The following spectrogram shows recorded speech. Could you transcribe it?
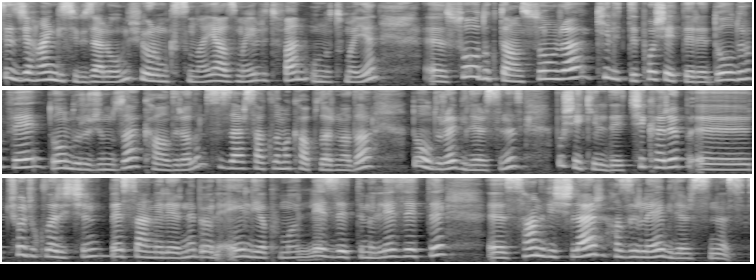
Sizce hangisi güzel olmuş? Yorum kısmına yazmayı lütfen unutmayın. E, soğuduktan sonra kilitli poşetlere doldurup ve dondurucumuza kaldıralım. Sizler saklama kaplarına da doldurabilirsiniz. Bu şekilde çıkarıp e, çocuklar için beslenmelerine böyle el yapımı lezzetli mi lezzetli e, sandviçler hazırlayabilirsiniz.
